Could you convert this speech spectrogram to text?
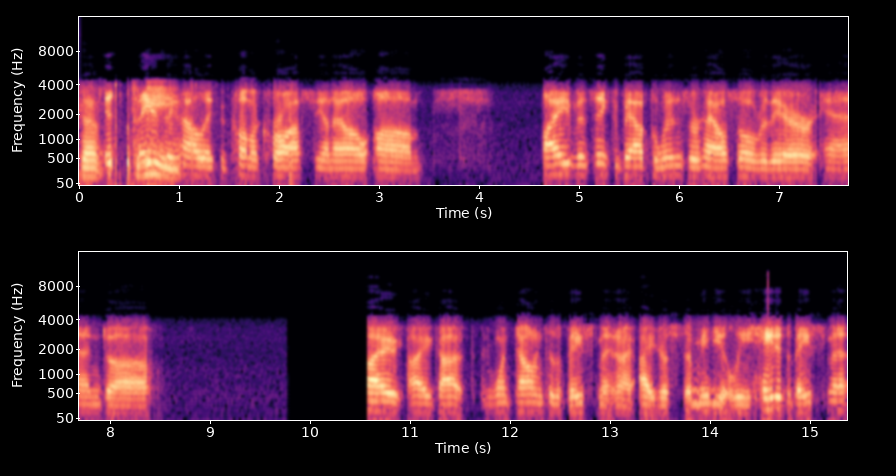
That It's amazing me, how they could come across, you know. Um I even think about the Windsor house over there and uh I I got went down into the basement, and I, I just immediately hated the basement.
